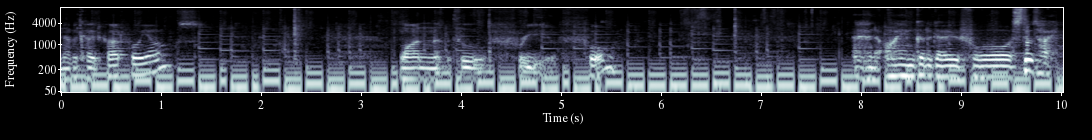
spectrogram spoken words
another code card for yours. One, two, three, four. And I am going to go for Steel type.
